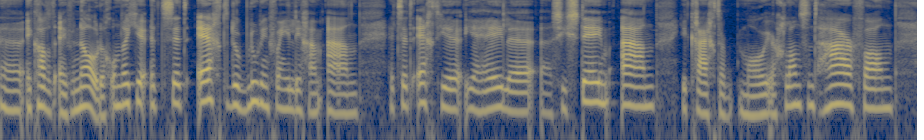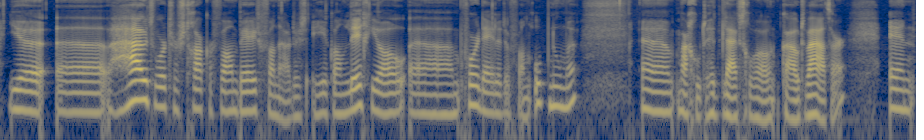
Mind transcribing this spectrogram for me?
uh, ik had het even nodig. Omdat je, het zet echt de doorbloeding van je lichaam aan. Het zet echt je, je hele uh, systeem aan. Je krijgt er mooier glanzend haar van. Je uh, huid wordt er strakker van, beter van. Nou, dus je kan legio ehm, voordelen ervan opnoemen. Ehm, maar goed, het blijft gewoon koud water. En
